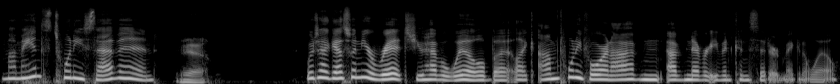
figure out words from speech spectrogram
my man's twenty seven, Yeah. which I guess when you're rich, you have a will, but like I'm twenty four and I've n- I've never even considered making a will.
